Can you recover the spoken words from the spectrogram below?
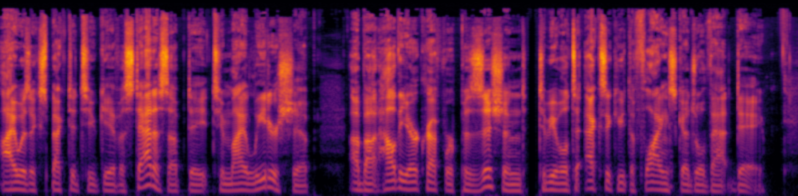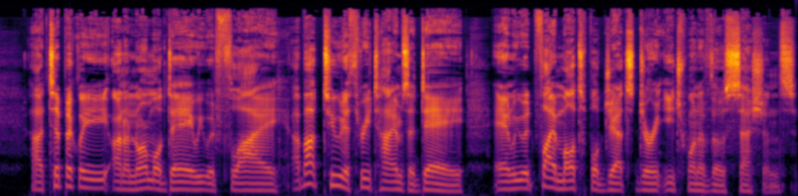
I was expected to give a status update to my leadership about how the aircraft were positioned to be able to execute the flying schedule that day. Uh, typically, on a normal day, we would fly about two to three times a day, and we would fly multiple jets during each one of those sessions.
